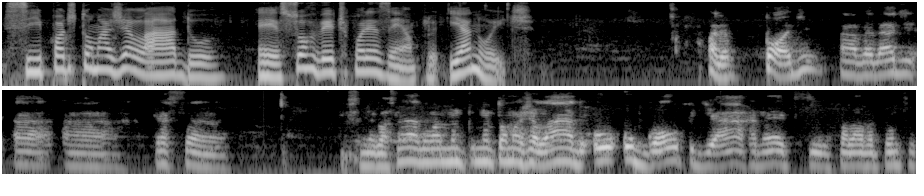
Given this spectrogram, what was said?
Se pode tomar gelado, é, sorvete, por exemplo, e à noite? Olha, pode. Na verdade, a, a, essa, esse negócio, ah, não, não, não, toma gelado, ou o golpe de ar, né, que se falava tanto,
